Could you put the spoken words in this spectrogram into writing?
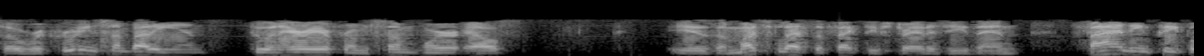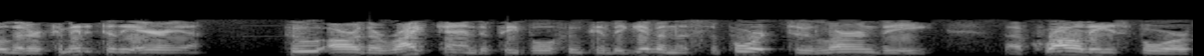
So recruiting somebody in to an area from somewhere else is a much less effective strategy than finding people that are committed to the area who are the right kind of people who can be given the support to learn the uh, qualities for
